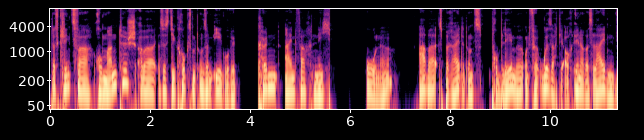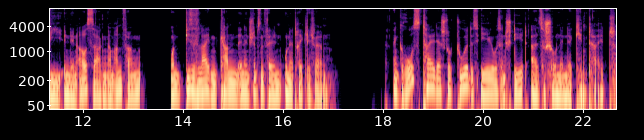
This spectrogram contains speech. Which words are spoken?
Das klingt zwar romantisch, aber es ist die Krux mit unserem Ego. Wir können einfach nicht ohne, aber es bereitet uns Probleme und verursacht ja auch inneres Leiden, wie in den Aussagen am Anfang. Und dieses Leiden kann in den schlimmsten Fällen unerträglich werden. Ein Großteil der Struktur des Egos entsteht also schon in der Kindheit,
